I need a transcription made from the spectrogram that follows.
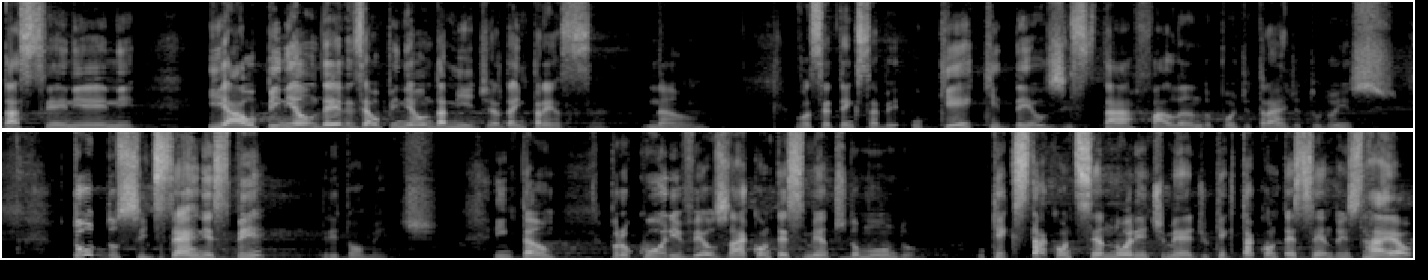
da CNN, e a opinião deles é a opinião da mídia, da imprensa. Não. Você tem que saber o que que Deus está falando por detrás de tudo isso. Tudo se discerne espiritualmente. Então, procure ver os acontecimentos do mundo. O que, que, está acontecendo no Oriente Médio? O que, que está acontecendo em Israel?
